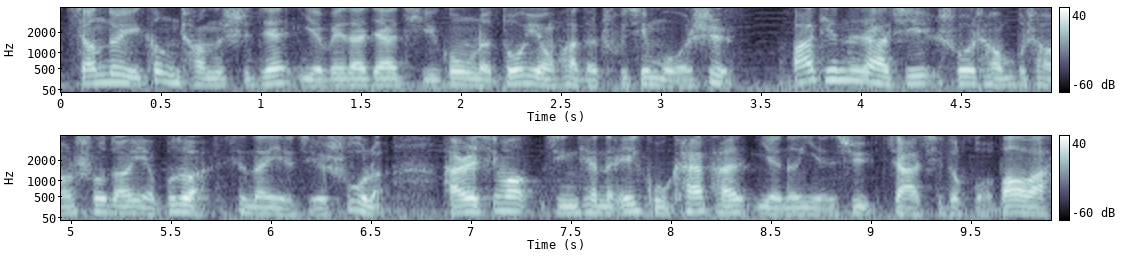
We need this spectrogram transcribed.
相对更长的时间，也为大家提供了多元化的出行模式。八天的假期，说长不长，说短也不短，现在也结束了。还是希望今天的 A 股开盘也能延续假期的火爆啊。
